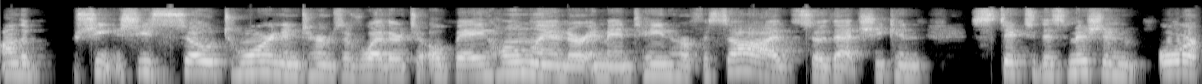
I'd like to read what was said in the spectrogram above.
on the she she's so torn in terms of whether to obey Homelander and maintain her facade so that she can stick to this mission or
